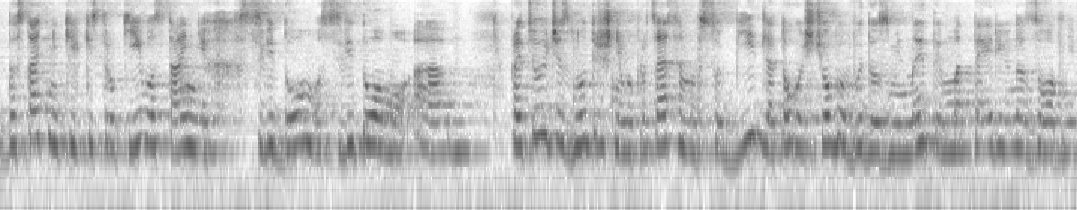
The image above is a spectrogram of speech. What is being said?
достатню кількість років останніх свідомо, свідомо е, працюючи з внутрішніми процесами в собі для того, щоб видозмінити матерію назовні.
